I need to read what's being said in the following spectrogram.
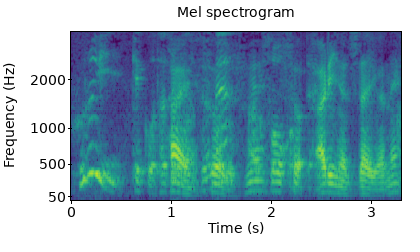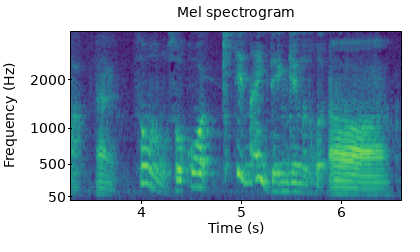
古い結構建物はいなんですよね,、そうですね。あの倉庫みたいな。そうアリーナ自体がね。ははい。そもそもそこは来てない電源のところだったんですよ。ああ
